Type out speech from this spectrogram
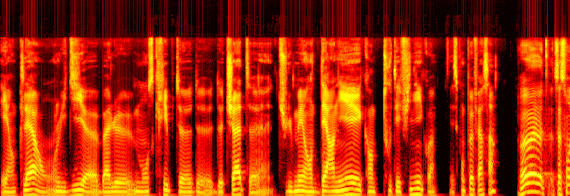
et en clair on lui dit euh, bah le mon script de, de chat euh, tu le mets en dernier quand tout est fini quoi est-ce qu'on peut faire ça? Ouais, de toute façon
